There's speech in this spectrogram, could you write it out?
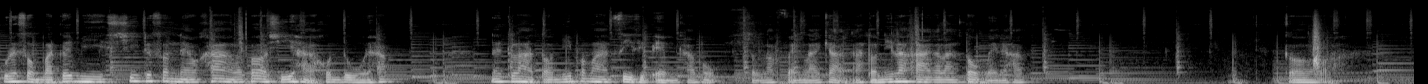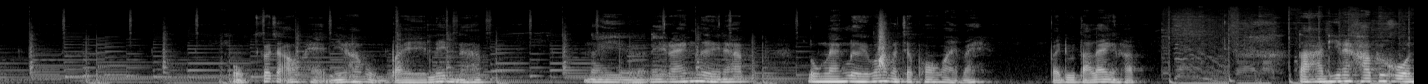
คุณสมบัติก็มีชี้ด้วยส้นแนวข้าง แล้วก็ชี้หาคนดูนะครับ ในตลาดตอนนี้ประมาณ 40M ครับผมสำหรับแฟงรายกาดอะตอนนี้ราคากำลังตกเลยนะครับ ก็ผมก็จะเอาแผนนี้นะครับผมไปเล่นนะครับ ในในแรงเลยนะครับ ลงแรงเลยว่ามันจะพอไหวไหม ไปดูตาแรกกันครับ ตาที่นะครับทุกคน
